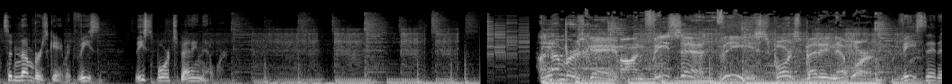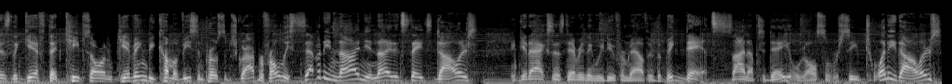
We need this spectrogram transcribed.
It's a numbers game at VSIN, the Sports Betting Network. A numbers game on VSIN, the Sports Betting Network. VSIN is the gift that keeps on giving. Become a VSIN Pro subscriber for only 79 United States dollars and get access to everything we do from now through the big dance. Sign up today. You'll also receive $20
